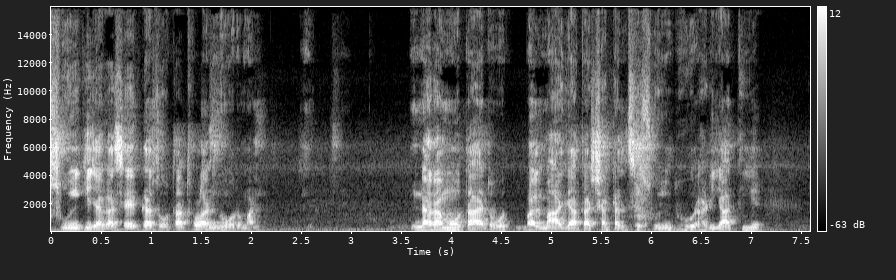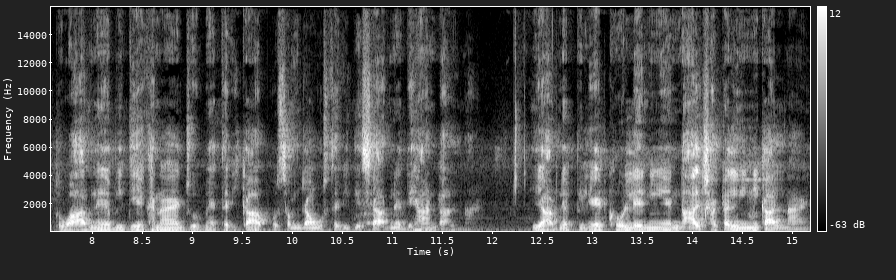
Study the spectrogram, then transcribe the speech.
सुई की जगह से गज़ होता थोड़ा नॉर्मल। नरम होता है तो वो बल मार जाता है, शटल से सुई धूल हट जाती है। तो आपने अभी देखना है, जो मैं तरीका आपको समझाऊँ, उस तरीके से आपने ध्यान डालना है। या आपने प्लेट खोल लेनी है, नाल शटल नहीं निकालना है,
